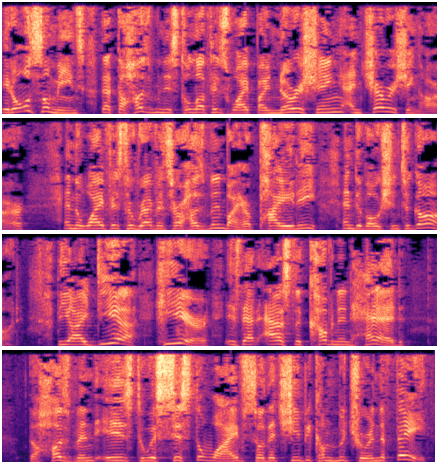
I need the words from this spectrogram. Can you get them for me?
It also means that the husband is to love his wife by nourishing and cherishing her, and the wife is to reverence her husband by her piety and devotion to God. The idea here is that as the covenant head, the husband is to assist the wife so that she becomes mature in the faith.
